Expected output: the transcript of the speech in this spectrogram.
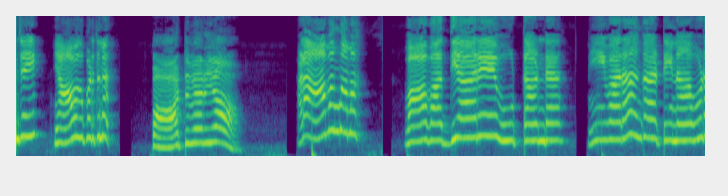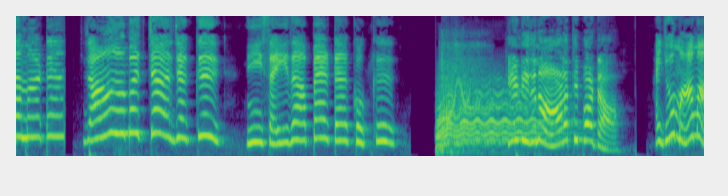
சஞ்சய் ஞாபகப்படுத்தினேன் பாட்டு வேறயா? அட ஆமாங்க மாமா. வா வாத்தியாரே ஊட்டாண்ட. நீ வராங்காட்டி நான் விட மாட்டேன் ஜாபச்சார் ஜக்கு நீ சைதா பேட்ட கொக்கு. ஏண்டி இது நான் பாட்டா? ஐயோ மாமா.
